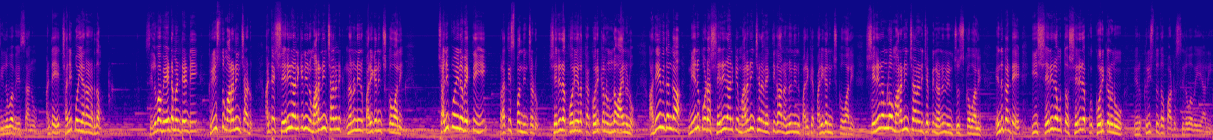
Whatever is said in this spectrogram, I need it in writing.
సిలువ వేశాను. అంటే చనిపోయానని అర్థం. సిలువ వేయటం అంటే ఏంటి? క్రీస్తు మరణించాడు. అంటే శరీరానికి నేను మరణించానని నన్ను నేను పరిగణించుకోవాలి. చనిపోయిన వ్యక్తి ప్రతిస్పందించడు. శరీర కోరికల కోరికలు ఉండవు ఆయనలో. అదేవిధంగా నేను కూడా శరీరానికి మరణించిన వ్యక్తిగా నన్ను నేను పరిగ పరిగణించుకోవాలి. శరీరంలో మరణించాలని చెప్పి నన్ను నేను చూసుకోవాలి. ఎందుకంటే ఈ శరీరంతో శరీర కోరికలను నేను క్రీస్తుతో పాటు సిలువ వేయాలి.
